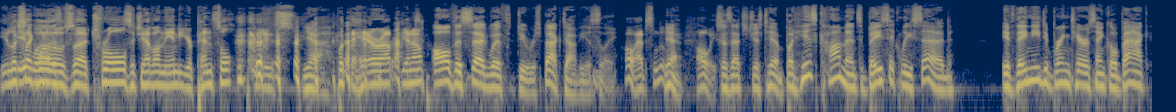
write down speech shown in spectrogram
He looks It like one of those uh, trolls that you have on the end of your pencil. you Yeah. put the hair up. You know. All this said with due respect, obviously. Oh, absolutely. Yeah, always. because that's just him. But his comments basically said, if they need to bring Tarasenko back,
